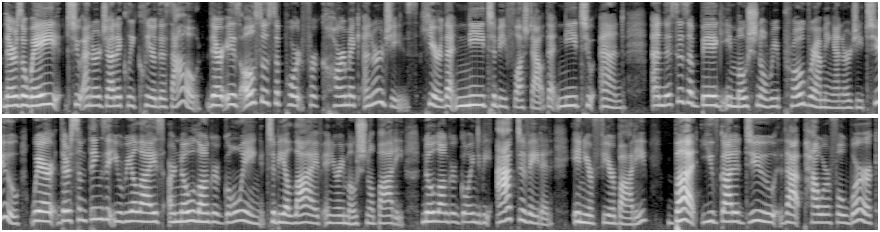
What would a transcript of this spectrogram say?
There's a way to energetically clear this out. There is also support for karmic energies here that need to be flushed out, that need to end. And this is a big emotional reprogramming energy, too, where there's some things that you realize are no longer going to be alive in your emotional body, no longer going to be activated in your fear body but you've got to do that powerful work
